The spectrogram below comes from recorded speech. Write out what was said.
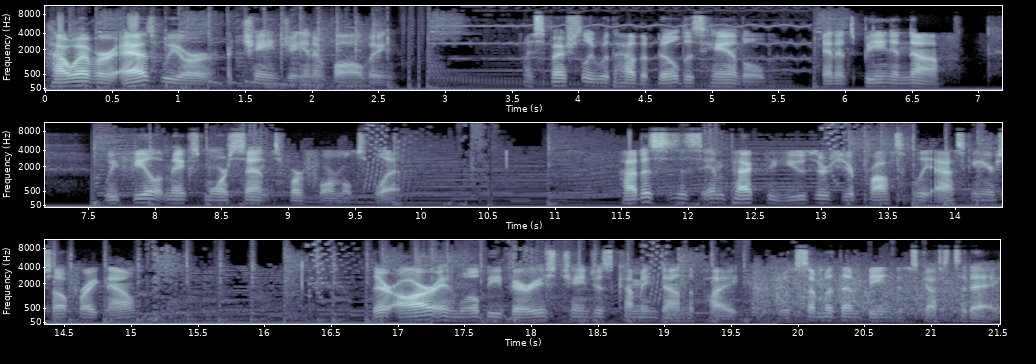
However, as we are changing and evolving, especially with how the build is handled and it's being enough, we feel it makes more sense for a formal split. How does this impact the users you're possibly asking yourself right now? There are and will be various changes coming down the pike, with some of them being discussed today.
